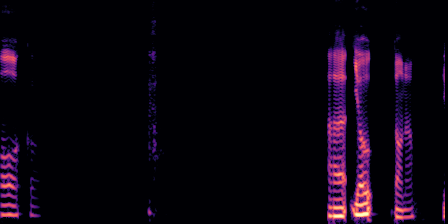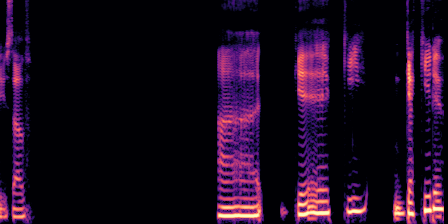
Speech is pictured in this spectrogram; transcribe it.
oko uh yo don't know used of uh geki gekiru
